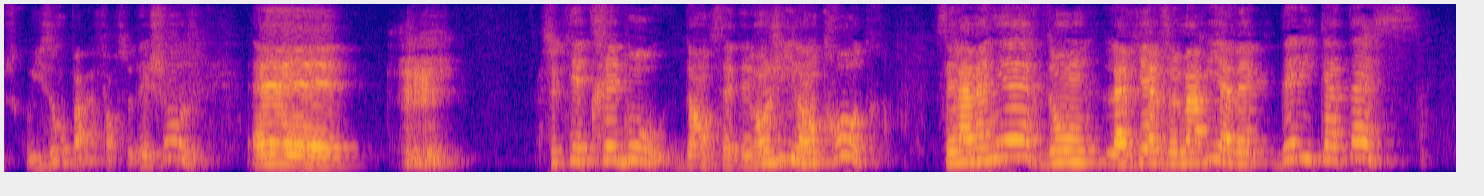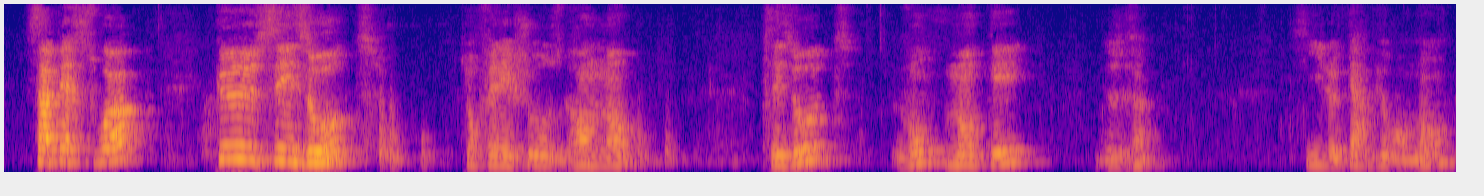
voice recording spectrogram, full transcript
squeezons par la force des choses, ce qui est très beau dans cet évangile, entre autres, c'est la manière dont la Vierge Marie, avec délicatesse, s'aperçoit que ses hôtes, qui ont fait les choses grandement, ces hôtes vont manquer de vin. Si le carburant manque,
